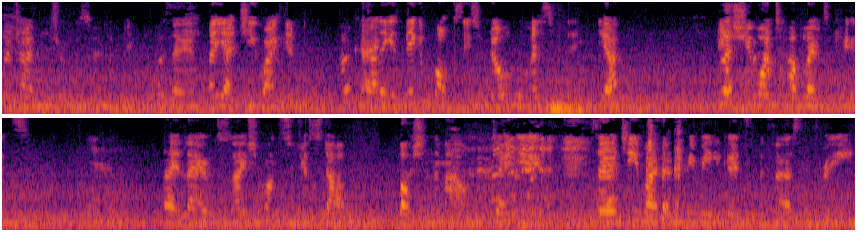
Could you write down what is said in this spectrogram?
My driving instructor it me. Was it? But yeah, G wagon. Okay. I think it's big and boxy, so no one will mess with it. yeah. Unless you want to have loads of kids, Yeah. like loads, like she wants to just start boshing them out, don't you? So a G wagon would be really good for the first three,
